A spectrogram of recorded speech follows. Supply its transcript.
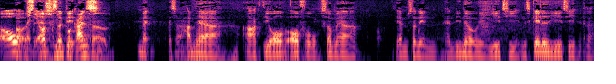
Og, oh, men det er også så lige på grænsen. Altså, men, altså ham her, Aw- Awful, som er, jamen sådan en, han ligner jo en yeti, en skaldet yeti, eller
